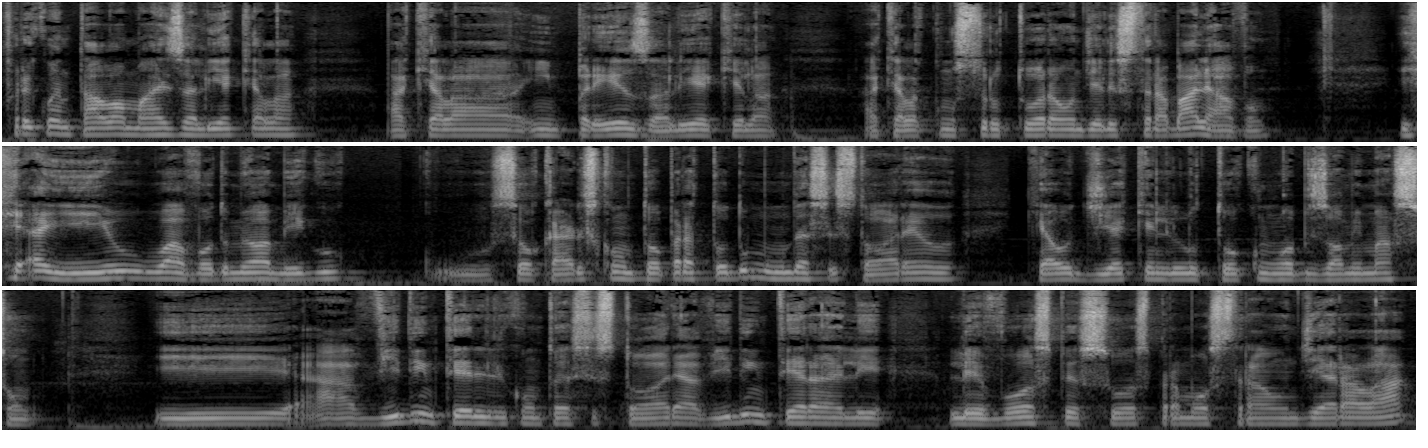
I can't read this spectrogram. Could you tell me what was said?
frequentava mais ali aquela aquela empresa ali, aquela aquela construtora onde eles trabalhavam. E aí o avô do meu amigo, o seu Carlos contou para todo mundo essa história que é o dia que ele lutou com o lobisomem maçom. E a vida inteira ele contou essa história, a vida inteira ele levou as pessoas para mostrar onde era lá,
